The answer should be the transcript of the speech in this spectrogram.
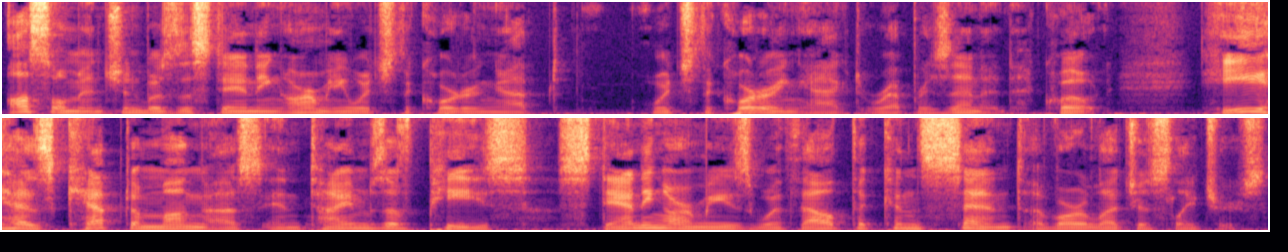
Also mentioned was the standing army which the Quartering Act which the Quartering Act represented. Quote, he has kept among us in times of peace standing armies without the consent of our legislatures.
